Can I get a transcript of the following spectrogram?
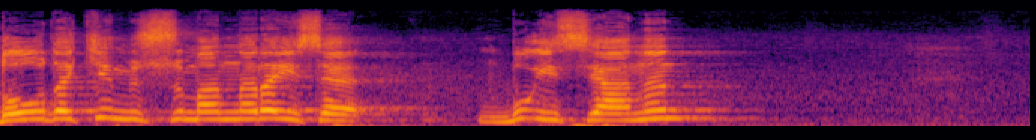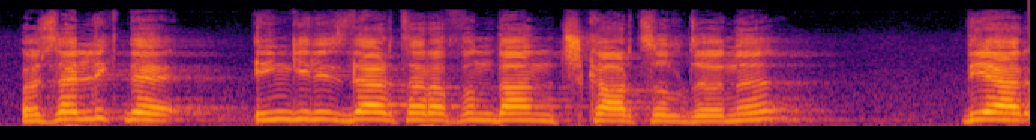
Doğudaki Müslümanlara ise bu isyanın özellikle İngilizler tarafından çıkartıldığını, diğer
